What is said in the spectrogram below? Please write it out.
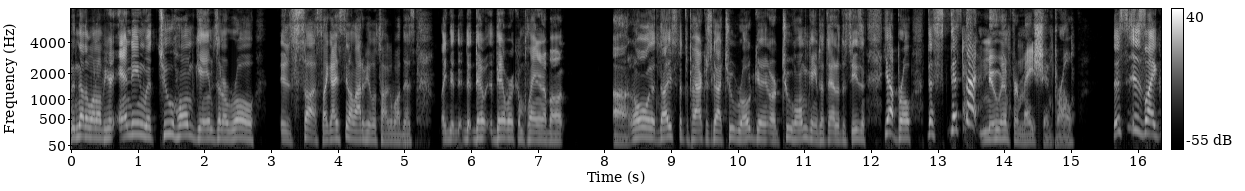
another one over here. Ending with two home games in a row is sus. Like I've seen a lot of people talk about this. Like they, they, were complaining about uh, oh, it's nice that the Packers got two road game or two home games at the end of the season. Yeah, bro, this that's not new information, bro. This is like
